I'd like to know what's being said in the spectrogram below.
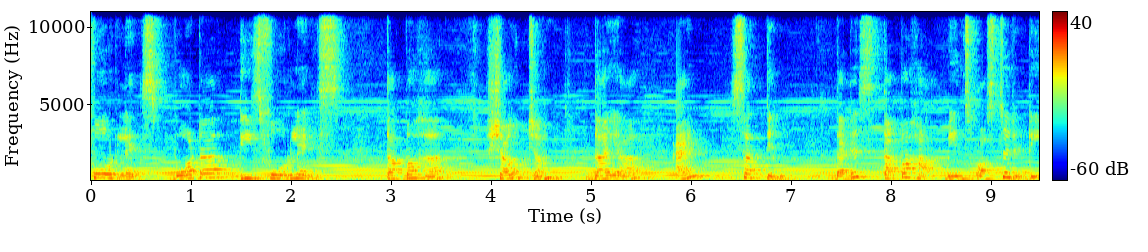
four legs. What are these four legs? Tapaha shaucham daya and satyam. That is tapaha means austerity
